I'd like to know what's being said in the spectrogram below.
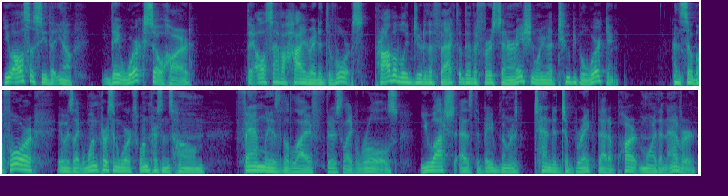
You also see that, you know, they work so hard. They also have a high rate of divorce, probably due to the fact that they're the first generation where you had two people working. And so before it was like one person works, one person's home, family is the life, there's like roles. You watched as the baby boomers tended to break that apart more than ever.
